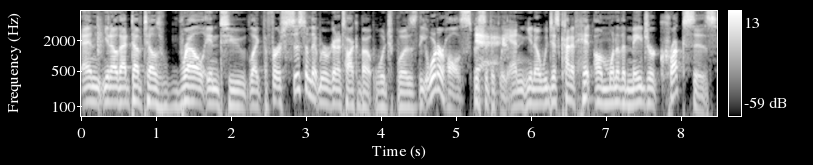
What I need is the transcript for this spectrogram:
and you know that dovetails well into like the first system that we were going to talk about, which was the order halls specifically. And you know we just kind of hit on one of the major cruxes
